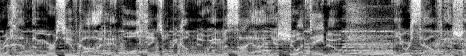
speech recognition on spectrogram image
Rechem, the mercy of God, and all things will become new in Messiah, Yeshua Tenu, your salvation.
